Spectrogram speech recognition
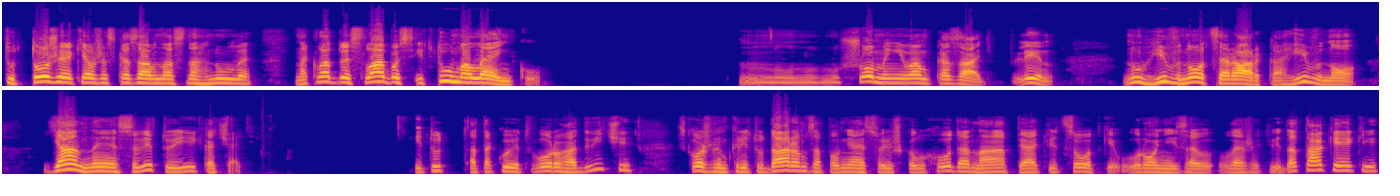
Тут теж, як я вже сказав, нас нагнули. Накладує слабость і ту маленьку. Ну, ну, ну, що мені вам казати? Блін. Ну, гівно це рарка, гівно. Я не советую її качати. І тут атакує ворога двічі. З кожним кріт-ударом заповняє свою шкалу хода на 5%. Уроній залежить від атаки, які,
